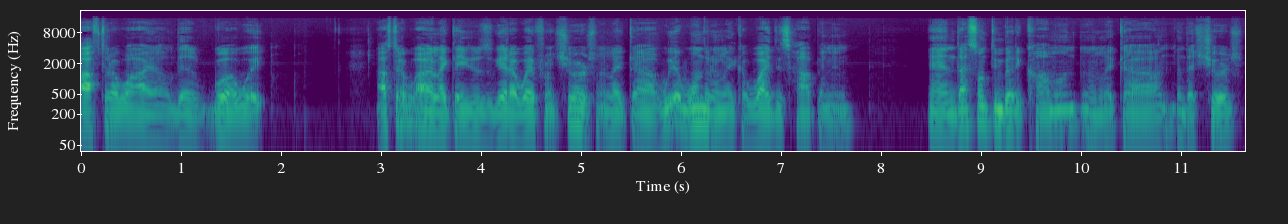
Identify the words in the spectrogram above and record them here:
after a while they'll go away. After a while, like used to get away from church and like uh, we are wondering like uh, why this happening. And that's something very common in like uh, in the church.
